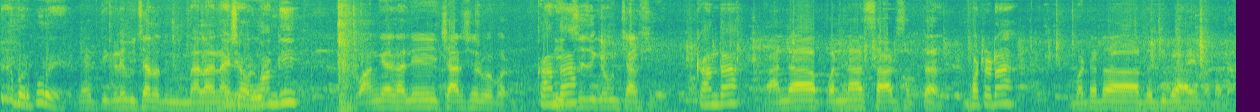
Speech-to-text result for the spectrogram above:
हे भरपूर आहे. तिकडे विचारा तुम्ही मला नाही अच्छा. वांगी? वांग्या झाले चारशे रुपयेपर्यंत कांदा? तीनशेचे घेऊन चारशे. कांदा? कांदा पन्नास साठ सत्तर. बटाटा? बटाटा आता तिकडे आहे बटाटा.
